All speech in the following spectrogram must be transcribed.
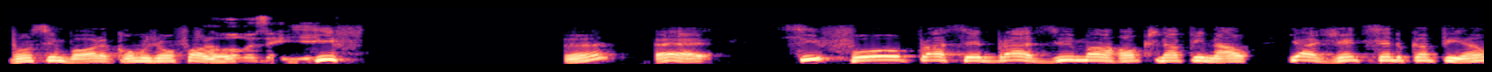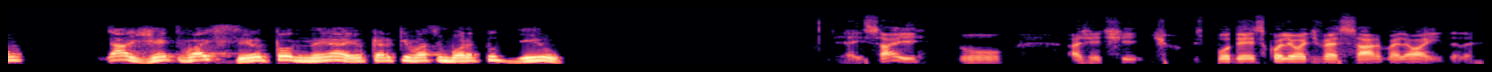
vão-se embora, como o João falou. Alô. Se... Hã? É, se for para ser Brasil e Marrocos na final e a gente sendo campeão, a gente vai ser. Eu tô nem aí, eu quero que vá-se embora tudinho. É isso aí. No, a gente poder escolher o adversário, melhor ainda, né?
